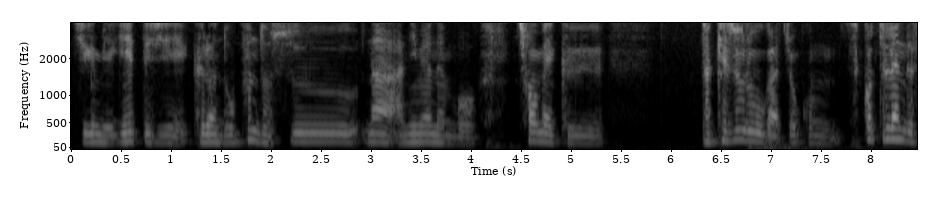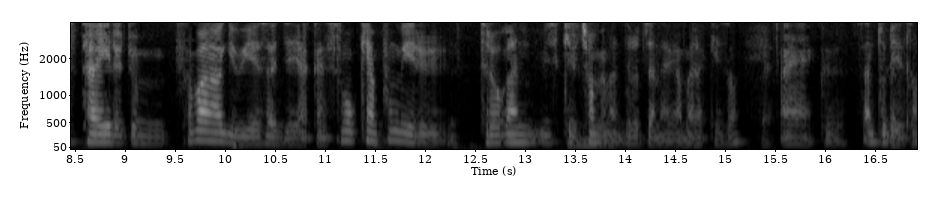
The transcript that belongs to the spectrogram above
지금 얘기했듯이 그런 높은 도수나 아니면은 뭐 처음에 그 다케수루가 조금 스코틀랜드 스타일을 좀 표방하기 위해서 이제 약간 스모키한 풍미를 들어간 위스키를 처음에 만들었잖아요 야마자키에서 네. 아그 산토리에서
